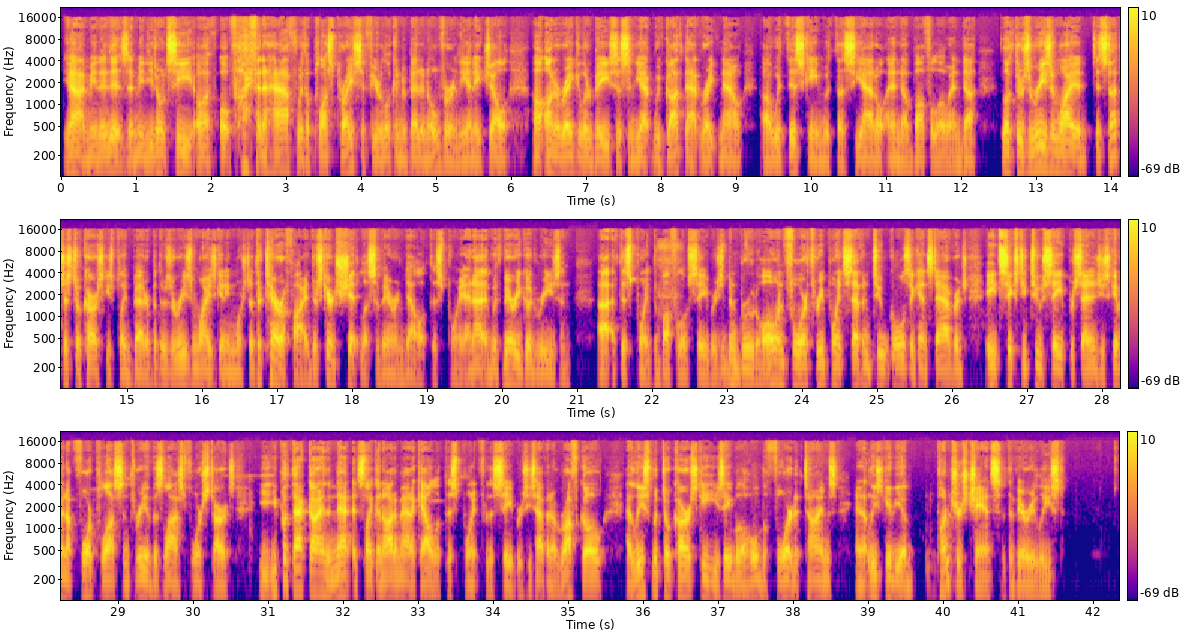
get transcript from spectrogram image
Yeah, I mean it is. I mean you don't see uh, oh, five and a half with a plus price if you're looking to bet an over in the NHL uh, on a regular basis, and yet we've got that right now uh, with this game with the Seattle and uh, Buffalo. And uh, look, there's a reason why it, it's not just Tokarski's played better, but there's a reason why he's getting more stuff. They're terrified. They're scared shitless of Aaron Dell at this point, and uh, with very good reason uh, at this point, the Buffalo Sabres. He's been brutal 0 4, 3.72 goals against average, 862 save percentage. He's given up four plus in three of his last four starts. You, you put that guy in the net, it's like an automatic L at this point for the Sabres. He's having a rough go, at least with Tokarski. He's able to hold the fort at times and at least give you a puncher's chance at the very least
